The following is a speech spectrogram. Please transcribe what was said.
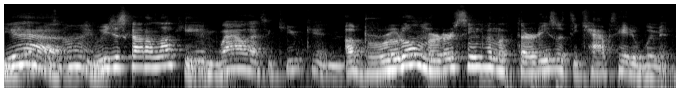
Yeah, time. we just got unlucky. And wow, that's a cute kitten. A brutal murder scene from the 30s with decapitated women,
